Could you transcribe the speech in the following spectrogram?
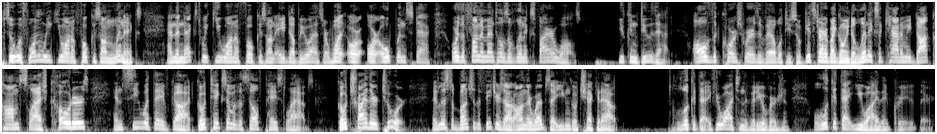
So if one week you want to focus on Linux and the next week you want to focus on AWS or one, or or OpenStack or the fundamentals of Linux firewalls, you can do that. All of the courseware is available to you. So get started by going to linuxacademy.com slash coders and see what they've got. Go take some of the self-paced labs. Go try their tour. They list a bunch of the features out on their website. You can go check it out. Look at that. If you're watching the video version, look at that UI they've created there,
